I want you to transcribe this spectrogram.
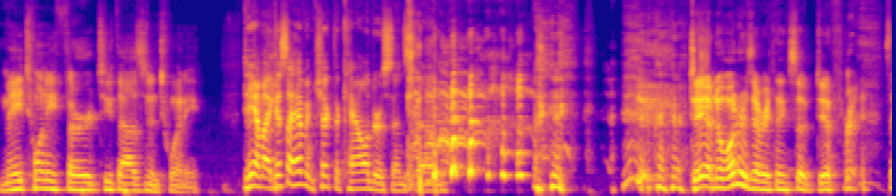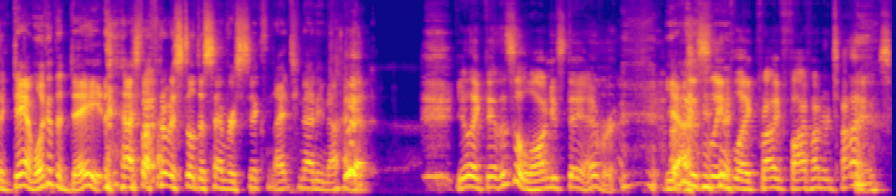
May 23rd, 2020. Damn. I guess I haven't checked the calendar since then. Damn, no wonder is everything so different. it's like, damn. Look at the date. I thought it was still December sixth, nineteen ninety nine. You're like, damn, this is the longest day ever. I'm Yeah. going to sleep like probably 500 times.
